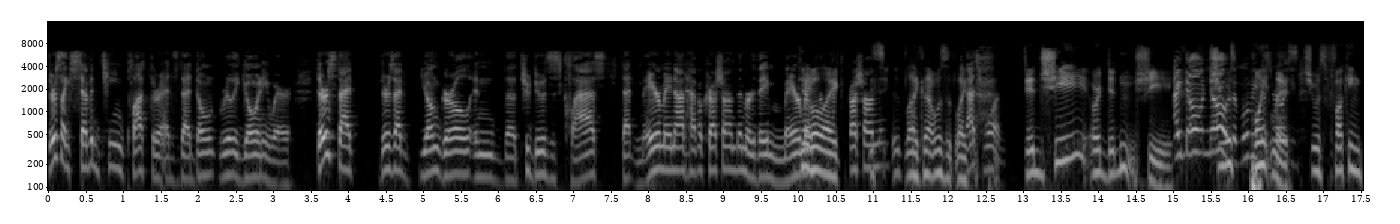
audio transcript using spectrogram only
there's like 17 plot threads that don't really go anywhere. There's that there's that young girl in the two dudes' class that may or may not have a crush on them, or they may or Yeah, may not like, have a crush on them. like that was like. That's one. Did she or didn't she? I don't know. she was the movie doesn't pointless. Really, She was fucking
